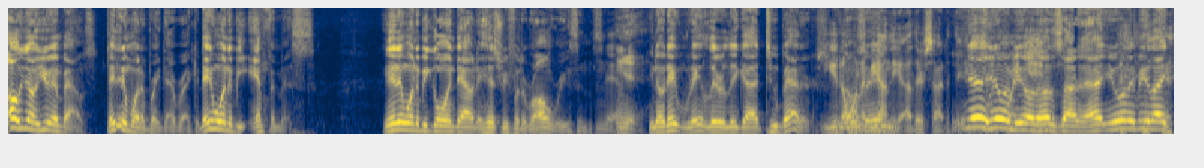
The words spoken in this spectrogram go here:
Oh no, you're inbounds. They didn't want to break that record. They didn't want to be infamous. They didn't want to be going down in history for the wrong reasons. Yeah. Yeah. You know, they they literally got two batters. You don't want to be on the other side of the Yeah, you don't want to be on the other side of that. You want to be like,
